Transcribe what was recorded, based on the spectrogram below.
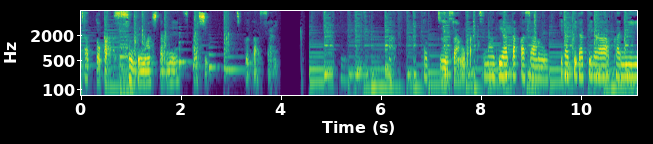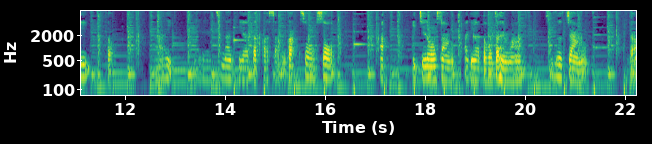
チャットが進んでましたね。少しお待ちください。えーあ、トッツーさんが、つなぎやたかさん、キラキラキラカニと、はい。えー、つなぎやたかさんが、そうそう。あ、いちろうさん、ありがとうございます。すずちゃんが、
